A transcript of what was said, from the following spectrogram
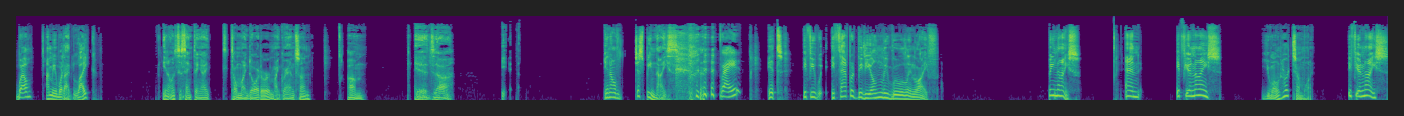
Well, I mean, what I'd like, you know, it's the same thing I told my daughter or my grandson. Um, is uh, you know, just be nice. Right. It's if you if that would be the only rule in life, be nice. And if you're nice, you won't hurt someone. If you're nice,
